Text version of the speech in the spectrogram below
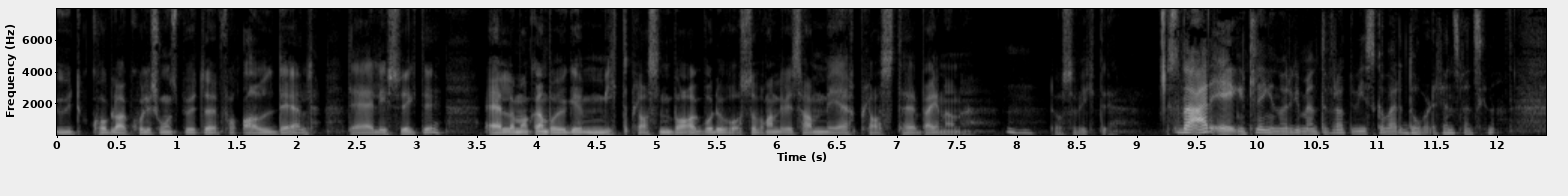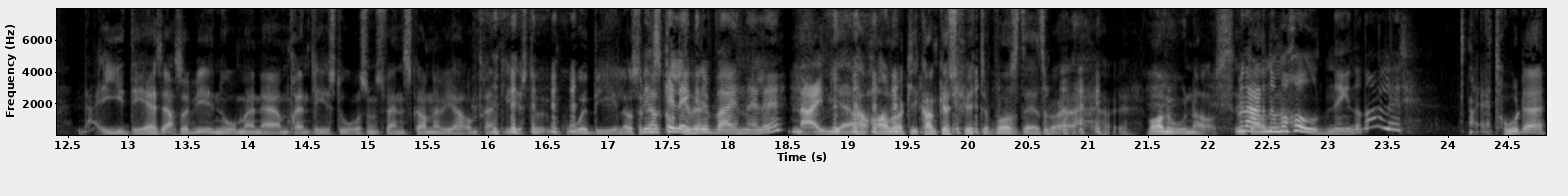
utkobla kollisjonspute, for all del. Det er livsviktig. Eller man kan bruke midtplassen bak, hvor du også vanligvis har mer plass til beina. Mm -hmm. Det er også viktig. Så det er egentlig ingen argumenter for at vi skal være dårligere enn svenskene? Nei, det, altså vi nordmenn er omtrent like store som svenskene. Vi har omtrent like gode biler. vi har ikke lengre bein heller? Nei, vi er, har nok, kan ikke skryte på oss det, tror jeg. Bare noen av oss. Men er det noe med holdningene, da, eller? Jeg tror det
